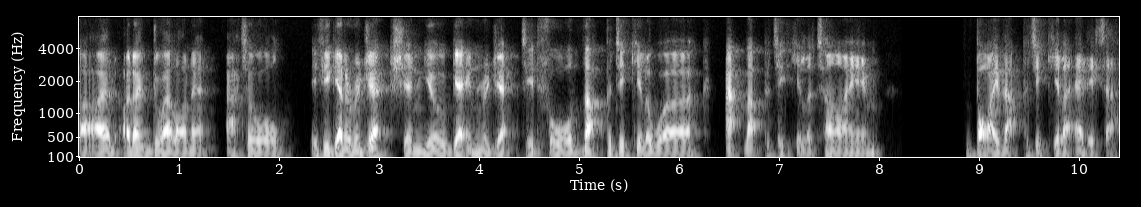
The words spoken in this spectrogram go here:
I, I don't dwell on it at all. If you get a rejection, you're getting rejected for that particular work at that particular time by that particular editor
